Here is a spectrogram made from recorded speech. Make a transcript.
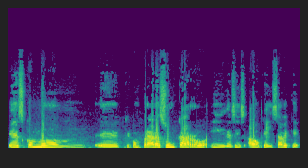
es como eh, que compraras un carro y decís, ah, ok, ¿sabe qué?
